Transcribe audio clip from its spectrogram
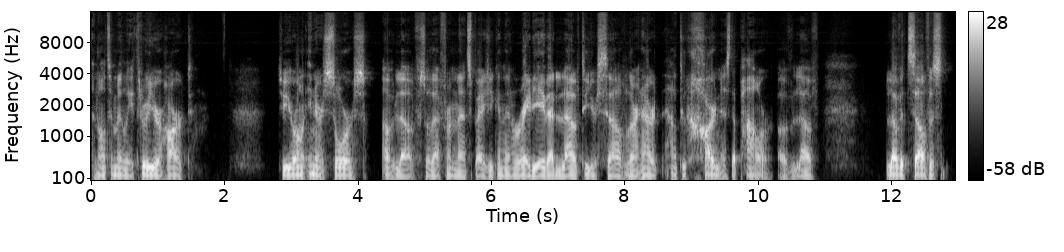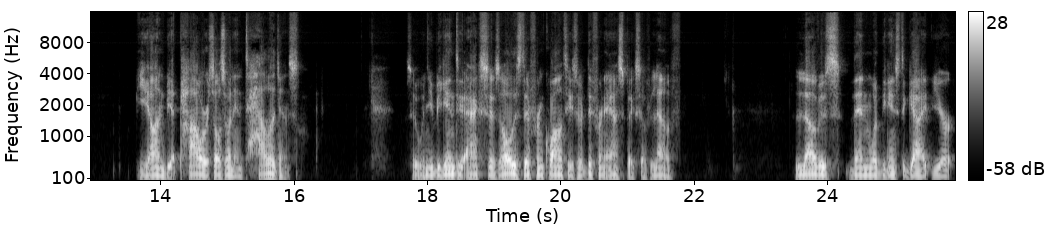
and ultimately through your heart to your own inner source of love so that from that space you can then radiate that love to yourself learn how, how to harness the power of love love itself is beyond be a power it's also an intelligence. So when you begin to access all these different qualities or different aspects of love love is then what begins to guide your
